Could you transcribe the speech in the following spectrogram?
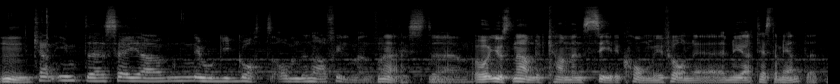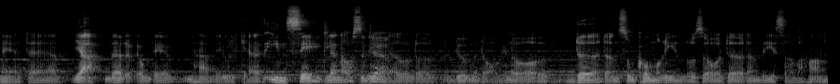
Mm. kan inte säga nog gott om den här filmen Nej. faktiskt. Eh, Och just namnet Come and See, det kommer ju från eh, Nya Testamentet med, eh, ja, där, om det är det här med olika inseglen och så vidare Ja. under domedagen och döden som kommer in och så, och döden visar vad han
